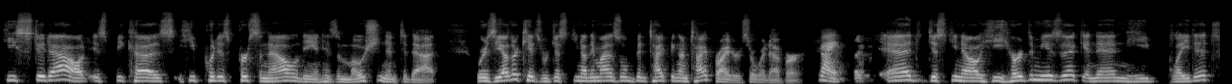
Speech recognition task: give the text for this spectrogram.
he stood out is because he put his personality and his emotion into that. Whereas the other kids were just, you know, they might as well have been typing on typewriters or whatever. Right. But Ed just, you know, he heard the music and then he played it,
